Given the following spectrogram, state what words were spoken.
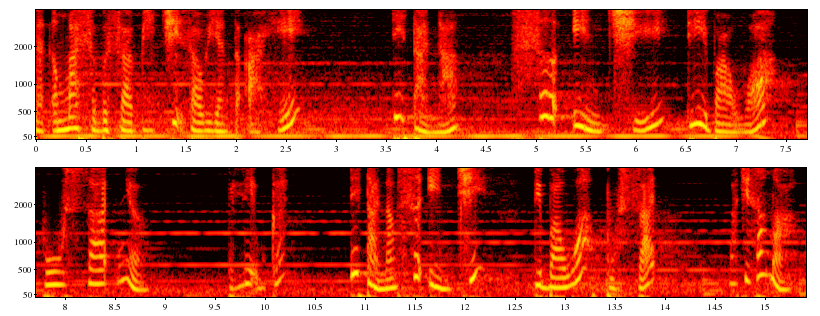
Dan emas sebesar biji sawi yang terakhir ditanam seinci di bawah pusatnya. Pelik bukan? Ditanam seinci di bawah pusat Makcik Sama.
